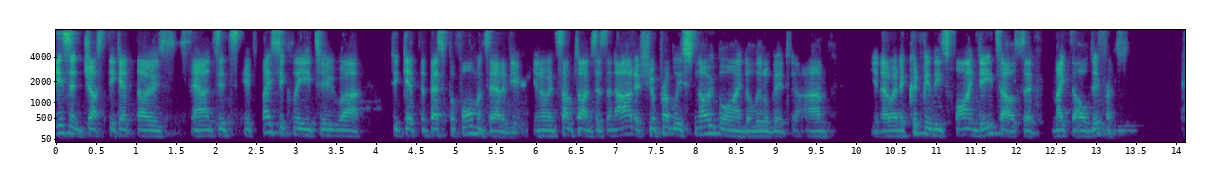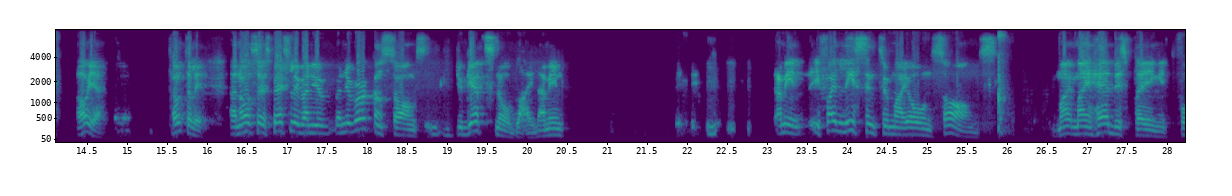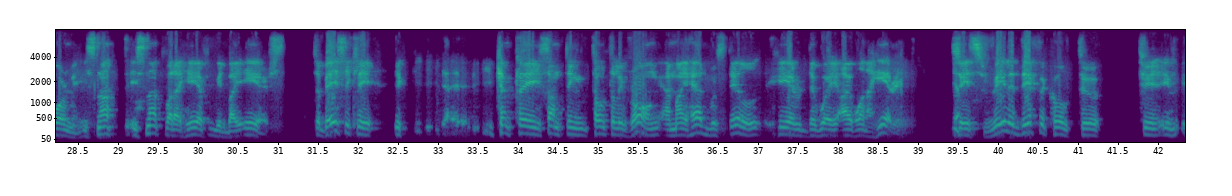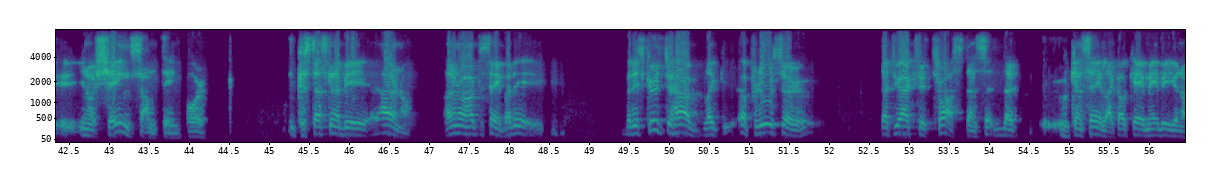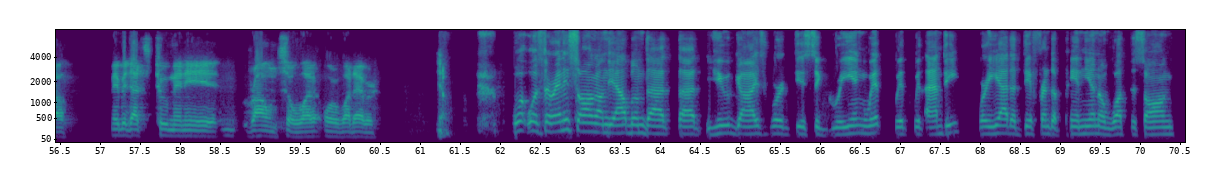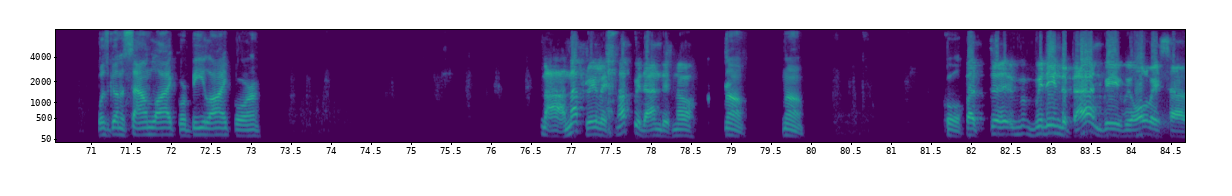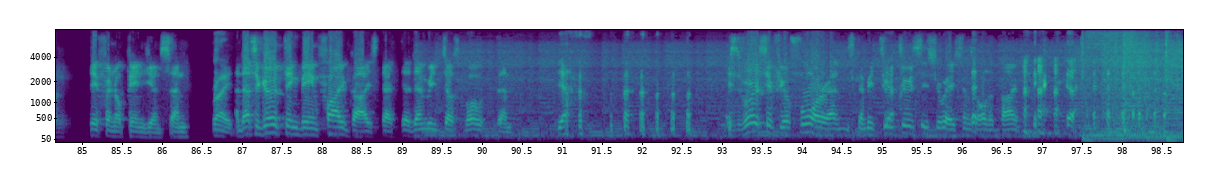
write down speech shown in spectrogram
isn't just to get those sounds. It's, it's basically to, uh, to get the best performance out of you, you know, and sometimes as an artist, you're probably snowblind a little bit, um, you know, and it could be these fine details that make the whole difference. Oh yeah, totally. And also, especially when you when you work on songs, you get snowblind. I mean, I mean, if I listen to my own songs, my my head is playing it for me. It's not it's not what I hear with my ears. So basically, you you can play something totally wrong, and my head will still hear the way I want to hear it. So it's really difficult to to you know change something or because that's going to be I don't know I don't know how to say but it, but it's good to have like a producer that you actually trust and say, that we can say like okay maybe you know maybe that's too many rounds or what or whatever Yeah. What was there any song on the album that that you guys were disagreeing with with with Andy, where he had a different opinion of what the song was going to sound like or be like, or nah not really not with Andy no no, no? Cool, but uh, within the band we we always have different opinions and right? and that's a good thing being five guys that uh, then we just vote and Yeah, It's worse if you're four and it's gonna be two Yeah. two situations all the time.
